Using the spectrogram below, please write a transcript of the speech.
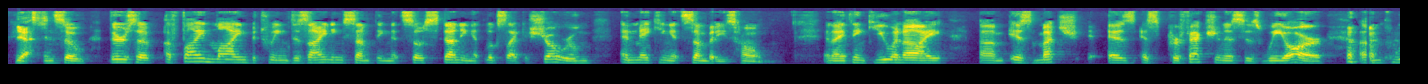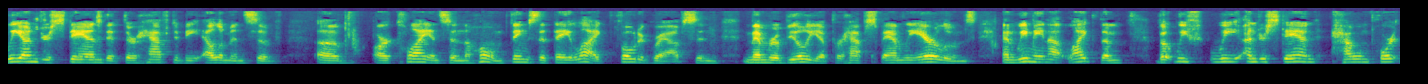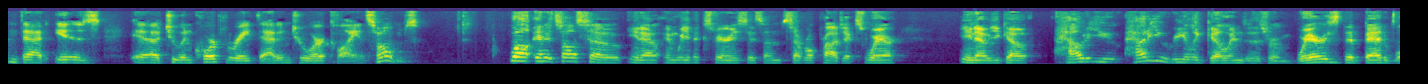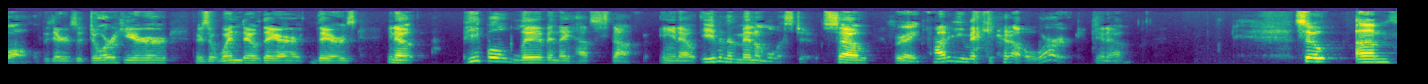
Yes. And so there's a, a fine line between designing something that's so stunning it looks like a showroom and making it somebody's home. And I think you and I um, as much as as perfectionists as we are, um, we understand that there have to be elements of of our clients in the home, things that they like, photographs and memorabilia, perhaps family heirlooms, and we may not like them, but we we understand how important that is uh, to incorporate that into our clients' homes. Well, and it's also you know, and we've experienced this on several projects where you know you go how do you how do you really go into this room? Where's the bed wall? There's a door here there's a window there there's you know people live and they have stuff you know even the minimalists do. So right. how do you make it all work you know? So um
